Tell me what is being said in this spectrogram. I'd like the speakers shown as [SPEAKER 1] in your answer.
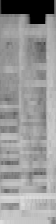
[SPEAKER 1] said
